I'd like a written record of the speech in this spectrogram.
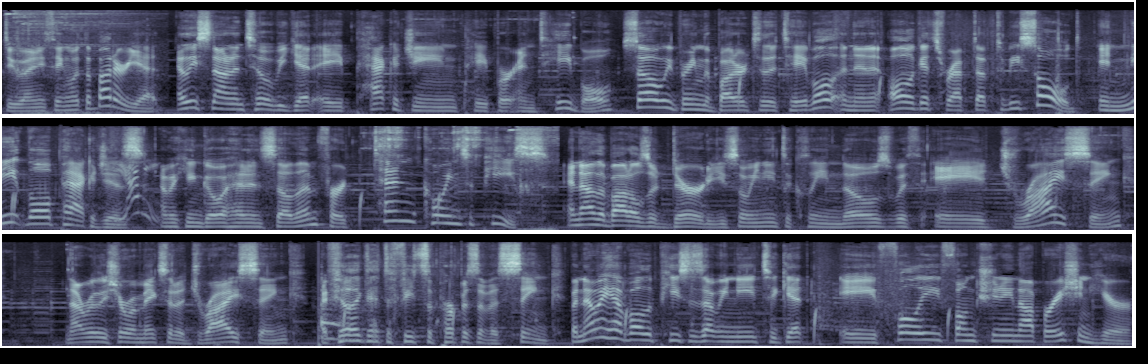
do anything with the butter yet, at least not until we get a packaging paper and table. So we bring the butter to the table and then it all gets wrapped up to be sold in neat little packages. And we can go ahead and sell them for 10 coins a piece. And now the bottles are dirty, so we need to clean those with a dry sink not really sure what makes it a dry sink. I feel like that defeats the purpose of a sink. But now we have all the pieces that we need to get a fully functioning operation here.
